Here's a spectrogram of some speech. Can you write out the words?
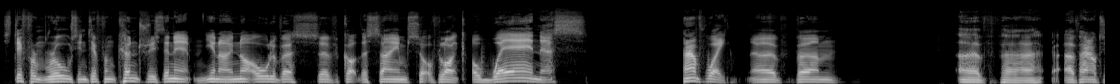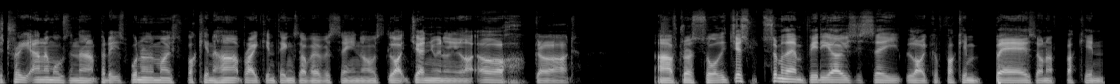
it's different rules in different countries, isn't it? You know, not all of us have got the same sort of like awareness, have we? Of um, of uh, of how to treat animals and that, but it's one of the most fucking heartbreaking things I've ever seen. I was like genuinely like, oh god. After I saw it, just some of them videos you see, like a fucking bears on a fucking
